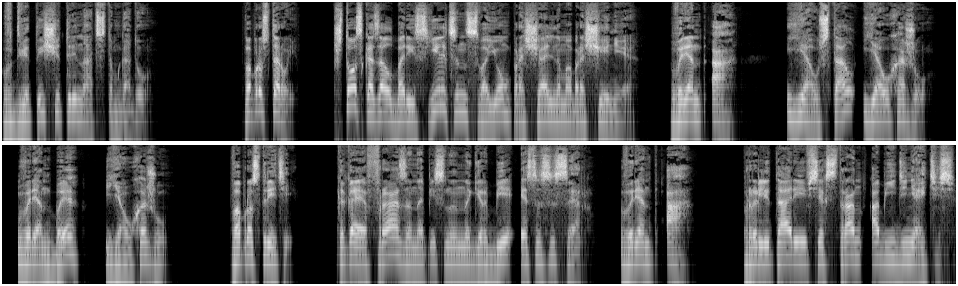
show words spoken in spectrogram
в 2013 году. Вопрос второй. Что сказал Борис Ельцин в своем прощальном обращении? Вариант А. Я устал, я ухожу. Вариант Б. Я ухожу. Вопрос третий. Какая фраза написана на гербе СССР? Вариант А. Пролетарии всех стран, объединяйтесь.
